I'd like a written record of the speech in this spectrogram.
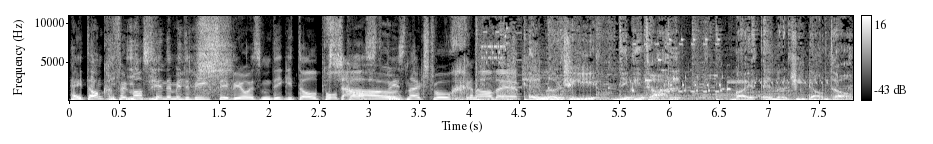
Hey, danke vielmals, dass ihr mit dabei gewesen bei unserem Digital Podcast. Bis nächste Woche, Ade. Energy Digital bei Energy Downtown.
